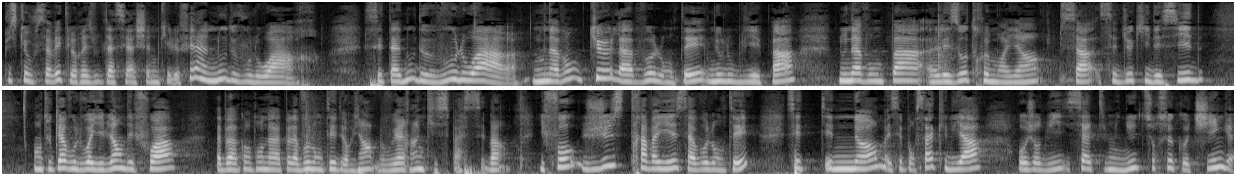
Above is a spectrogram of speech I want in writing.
puisque vous savez que le résultat c'est Hashem qui le fait, à nous de vouloir. C'est à nous de vouloir. Nous n'avons que la volonté, ne l'oubliez pas. Nous n'avons pas les autres moyens. Ça, c'est Dieu qui décide. En tout cas, vous le voyez bien, des fois, eh ben, quand on n'a pas la volonté de rien, ben, vous voyez rien qui se passe. Eh ben, il faut juste travailler sa volonté. C'est énorme et c'est pour ça qu'il y a aujourd'hui 7 minutes sur ce coaching,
